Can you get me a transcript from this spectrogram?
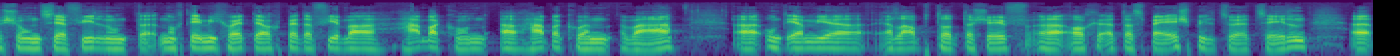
schon sehr viel. Und äh, nachdem ich heute auch bei der Firma Haberkorn, äh, Haberkorn war äh, und er mir erlaubt hat, der Chef, äh, auch äh, das Beispiel zu erzählen, äh,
